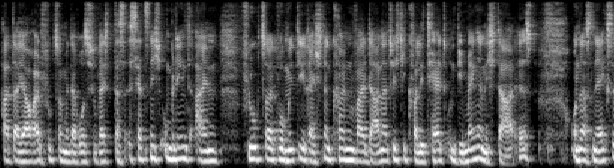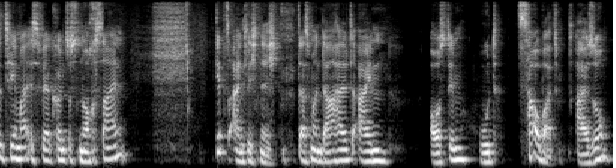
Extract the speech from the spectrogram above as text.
hat da ja auch ein Flugzeug mit der russischen Blech. Das ist jetzt nicht unbedingt ein Flugzeug, womit die rechnen können, weil da natürlich die Qualität und die Menge nicht da ist. Und das nächste Thema ist, wer könnte es noch sein? Gibt's eigentlich nicht, dass man da halt ein aus dem Hut zaubert. Also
